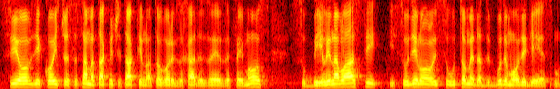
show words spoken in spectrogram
svi ovdje koji će se s nama takmičiti aktivno, a to govorim za HDZ, SDP i MOST, su bili na vlasti i sudjelovali su u tome da budemo ovdje gdje jesmo.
